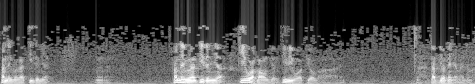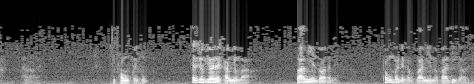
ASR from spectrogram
ှတ်နိုင်မှာကတည်သည်မြမှတ်နိုင်မှာတည်သည်မြပြေဝမှအောင်ပြောပြည့်ပြည့်ဝပြောပါတဲ့ဒါပြောနိုင်ရမယ်ဒီမှာဒါပါပဲဒီဖောင်းမှုပိတ်မှုအဲဒီလိုပြောတဲ့ခါမျိုးမှာဘာမြင်သွားတယ်လဲ ဖောင်းမှုမှတ်တဲ့ကဘာမြင်တော့ဘာသိသွားတယ်လဲ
